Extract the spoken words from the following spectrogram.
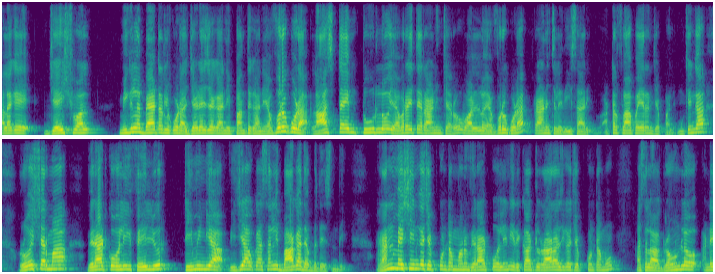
అలాగే జైష్వాల్ మిగిలిన బ్యాటర్లు కూడా జడేజా కానీ పంత్ కానీ ఎవరు కూడా లాస్ట్ టైం టూర్లో ఎవరైతే రాణించారో వాళ్ళలో ఎవరు కూడా రాణించలేదు ఈసారి. అట్టర్ ఫ్లాప్ అయ్యారని చెప్పాలి. ముఖ్యంగా Rohit Sharma Virat Kohli failure team India విజయ అవకాశాలని బాగా దెబ్బతీసింది. రన్ మెషిన్గా చెప్పుకుంటాం మనం విరాట్ కోహ్లీని రికార్డులు రారాజుగా చెప్పుకుంటాము. అసలు ఆ గ్రౌండ్లో అంటే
